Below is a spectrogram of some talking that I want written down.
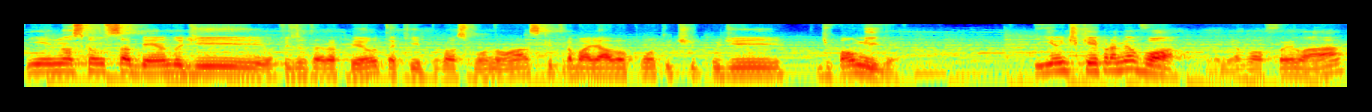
E nós ficamos sabendo de um fisioterapeuta aqui próximo a nós que trabalhava com outro tipo de, de palmilha. E eu indiquei para minha avó. Minha avó foi lá,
